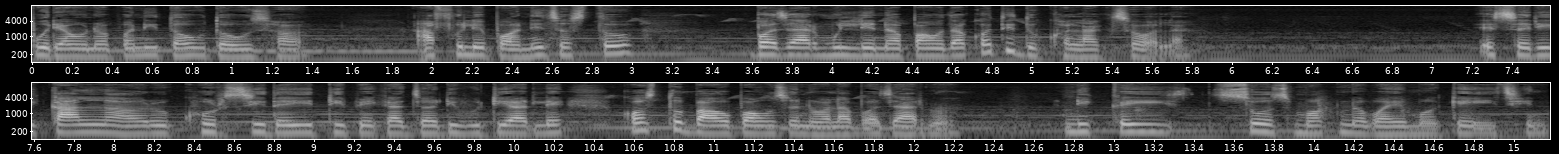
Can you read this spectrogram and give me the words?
पुर्याउन पनि दौदौ छ। आफूले भने जस्तो बजार मूल्य नपाउँदा कति दुःख लाग्छ होला। यसरी काल्नाहरू खोर्सिँदै टिपेका जडीबुटीहरूले कस्तो भाउ पाउँछन् होला बजारमा? निकै सोचमग्न भए म केही छिन्।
